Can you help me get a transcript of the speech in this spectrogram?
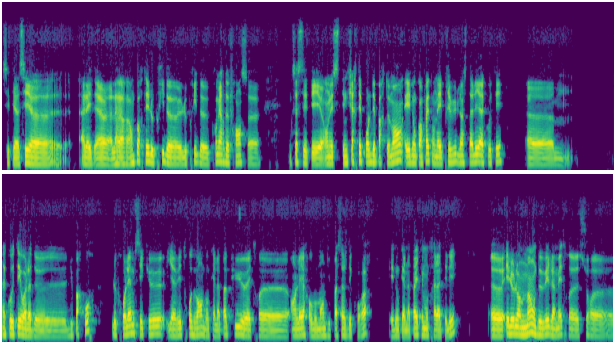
C'était assez. Euh, elle, a, elle, a, remporté le prix de le prix de première de France. Euh. donc ça, c'était on c'était une fierté pour le département. Et donc en fait, on avait prévu de l'installer à côté, euh, à côté voilà de du parcours. Le problème, c'est que il y avait trop de vent, donc elle n'a pas pu être en l'air au moment du passage des coureurs, et donc elle n'a pas été montrée à la télé. Euh, et le lendemain, on devait la mettre euh, sur euh,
